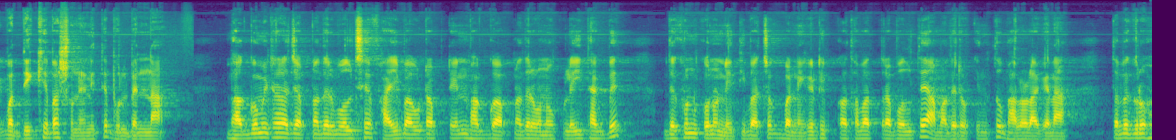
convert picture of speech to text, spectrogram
একবার দেখে বা শুনে নিতে ভুলবেন না। ভাগ্য মিটার আজ আপনাদের বলছে ফাইভ আউট অফ টেন ভাগ্য আপনাদের অনুকূলেই থাকবে। দেখুন কোনো নেতিবাচক বা নেগেটিভ কথাবার্তা বলতে আমাদেরও কিন্তু ভালো লাগে না। তবে গ্রহ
